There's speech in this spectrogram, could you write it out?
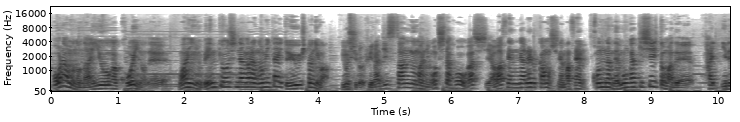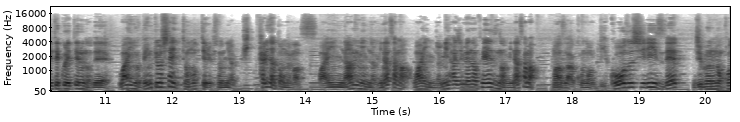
フォラムの内容が濃いので、ワインを勉強しながら飲みたいという人には、むしろフィラディスサン沼に落ちた方が幸せになれるかもしれません。こんなメモ書きシートまで、はい、入れてくれてるので、ワインを勉強したいって思っている人にはぴったりだと思います。ワイン難民の皆様、ワイン飲み始めのフェーズの皆様様、まずはこのビコーズシリーズで自分の好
